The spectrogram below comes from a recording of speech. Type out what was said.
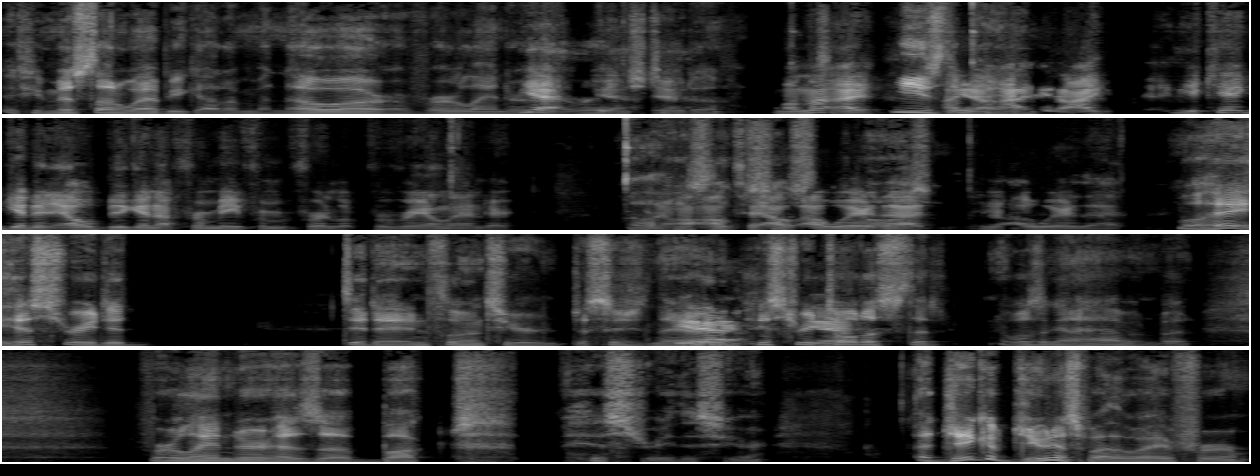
if you missed on Webb, you got a Manoah or a Verlander yeah, in that range yeah, too yeah. to, Well, not to I, ease I, the you know. I, you know, I you can't get an L big enough for me from for for Verlander. Oh, You know, I'll, so I'll I'll wear that. You know, I'll wear that. Well, hey, history did did it influence your decision there? Yeah, history yeah. told us that it wasn't going to happen, but Verlander has uh, bucked history this year. Uh, Jacob Junis, by the way, for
